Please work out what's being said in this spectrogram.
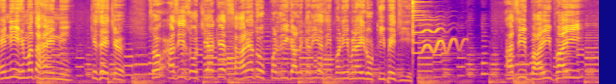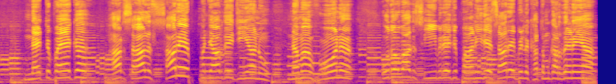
ਇੰਨੀ ਹਿੰਮਤ ਹੈ ਨਹੀਂ ਕਿਸੇ 'ਚ। ਸੋ ਅਸੀਂ ਸੋਚਿਆ ਕਿ ਸਾਰਿਆਂ ਤੋਂ ਉੱਪਰ ਦੀ ਗੱਲ ਕਰੀਏ, ਅਸੀਂ ਬਣੀ ਬਣਾਈ ਰੋਟੀ ਭੇਜੀਏ। ਅਸੀਂ ਵਾਈਫਾਈ ਨੈਟ ਪੈਕ ਹਰ ਸਾਲ ਸਾਰੇ ਪੰਜਾਬ ਦੇ ਜੀਆਂ ਨੂੰ ਨਵਾਂ ਫੋਨ, ਉਦੋਂ ਬਾਅਦ ਸੀਵਰੇਜ, ਪਾਣੀ ਦੇ ਸਾਰੇ ਬਿੱਲ ਖਤਮ ਕਰ ਦੇਣੇ ਆ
